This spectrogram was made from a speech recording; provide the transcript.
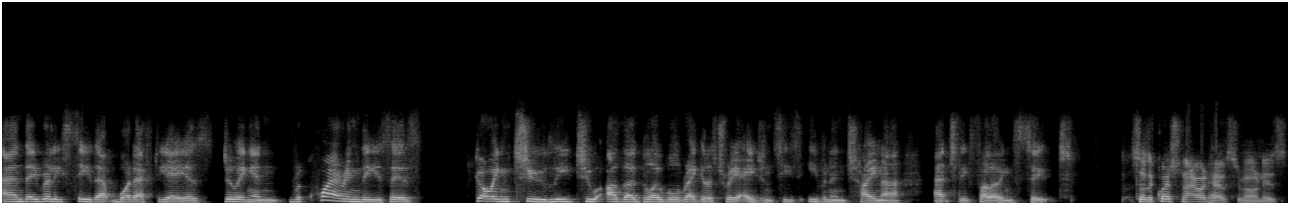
And they really see that what FDA is doing in requiring these is going to lead to other global regulatory agencies, even in China, actually following suit. So, the question I would have, Simone, is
